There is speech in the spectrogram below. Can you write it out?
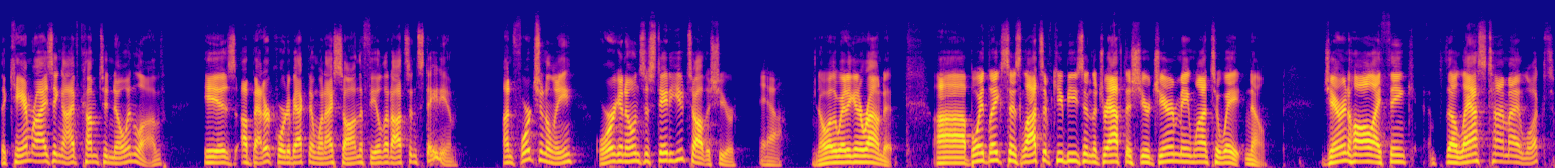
The Cam Rising I've come to know and love is a better quarterback than what I saw on the field at Autzen Stadium. Unfortunately, Oregon owns the state of Utah this year. Yeah. No other way to get around it. Uh, Boyd Lake says lots of QBs in the draft this year. Jaren may want to wait. No. Jaren Hall, I think the last time I looked,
